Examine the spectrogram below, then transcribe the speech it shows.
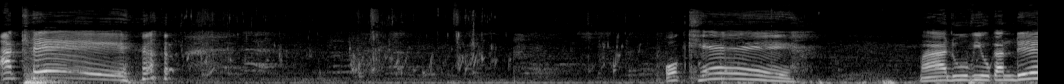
โอเค โอเค มาดูวิวกันเด้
